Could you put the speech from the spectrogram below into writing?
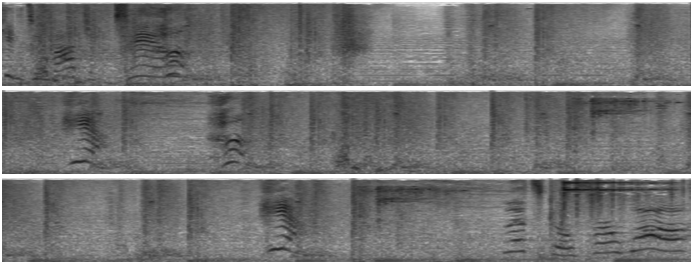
Can do magic too. Here. Huh. Here. Let's go for a walk.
